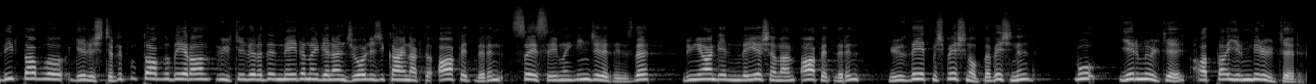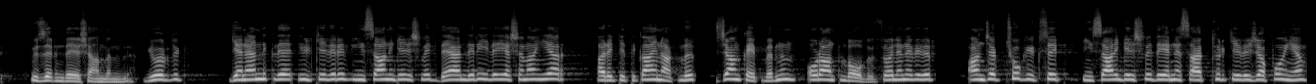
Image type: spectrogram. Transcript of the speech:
Bir tablo geliştirdik. Bu tabloda yer alan ülkelere de meydana gelen jeolojik kaynaklı afetlerin sayısını incelediğinizde dünya genelinde yaşanan afetlerin %75.5'inin bu 20 ülke hatta 21 ülke üzerinde yaşandığını gördük. Genellikle ülkelerin insani gelişme değerleriyle yaşanan yer hareketi kaynaklı can kayıplarının orantılı olduğu söylenebilir. Ancak çok yüksek insani gelişme değerine sahip Türkiye ve Japonya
